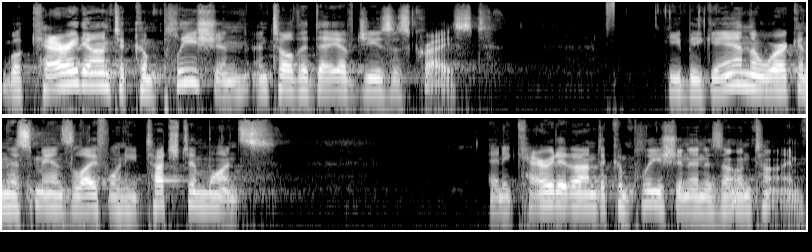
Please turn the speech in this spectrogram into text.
will carry it on to completion until the day of Jesus Christ. He began the work in this man's life when he touched him once, and he carried it on to completion in his own time.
